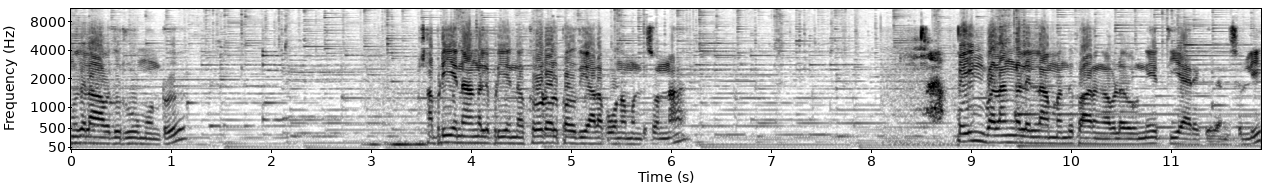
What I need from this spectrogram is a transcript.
முதலாவது ரூம் ஒன்று. அப்படியே நாங்கள் இப்படி இந்த குரோடோல் பகுதியால் போனோம்னு சொன்னால் பெயின் வளங்கள் எல்லாம் வந்து பாருங்கள் அவ்வளோ நேர்த்தியாக இருக்குதுன்னு சொல்லி.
